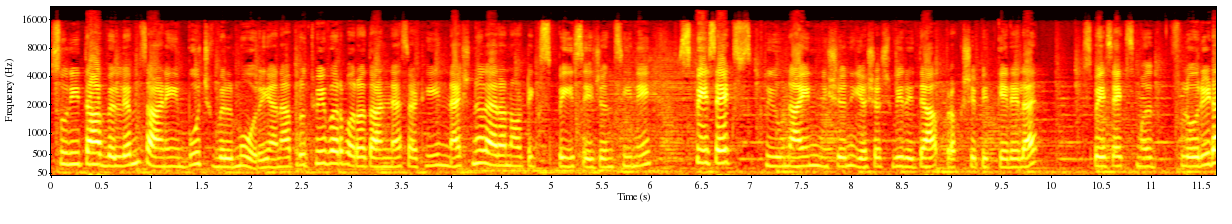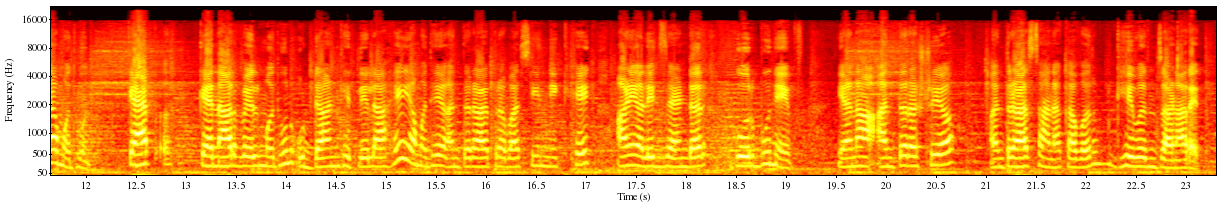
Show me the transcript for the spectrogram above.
सुनीता विल्यम्स आणि बुच विल्मोर यांना पृथ्वीवर परत आणण्यासाठी नॅशनल एरोनॉटिक्स स्पेस एजन्सीने स्पेस एक्स क्र्यू नाईन मिशन यशस्वीरित्या प्रक्षेपित केलेलं आहे. स्पेस एक्स फ्लोरिडामधून कॅप कॅनारवेलमधून उड्डाण घेतलेलं आहे. यामध्ये अंतराळ प्रवासी निक हेक आणि अलेक्झांडर गोरबुनेव यांना आंतरराष्ट्रीय अंतराळ स्थानकावर घेऊन जाणार आहेत.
